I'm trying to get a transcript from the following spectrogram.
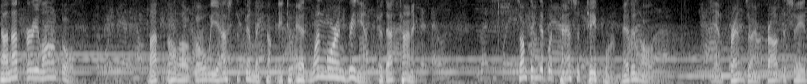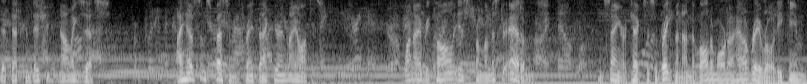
Now, not very long ago, not long ago, we asked the Finley Company to add one more ingredient to that tonic. Something that would pass a tapeworm, head and all. And friends, I'm proud to say that that condition now exists. I have some specimens right back there in my office. One I recall is from a Mr. Adams in Sanger, Texas, a brakeman on the Baltimore and Ohio Railroad. He came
